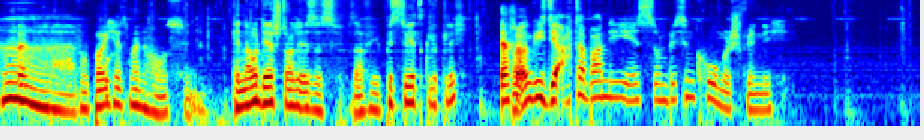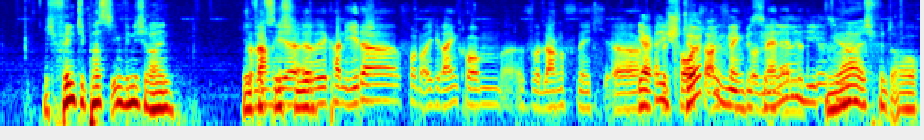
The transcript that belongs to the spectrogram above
Ah, wo baue ich jetzt mein Haus hin? Genau der Stolle ist es, Safi. Bist du jetzt glücklich? Ja, schon. irgendwie die Achterbahn, die ist so ein bisschen komisch, finde ich. Ich finde, die passt irgendwie nicht rein. Jedenfalls Solange nicht hier, hier. also hier kann jeder von euch reinkommen, solange es nicht äh, Ja, die mit stört Torch irgendwie ein anfängt und bisschen, Man ne? endet. Hier so. Ja, ich finde auch.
